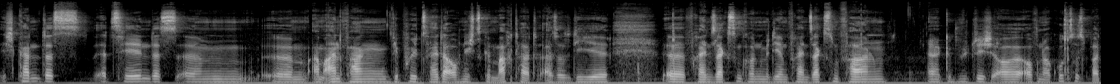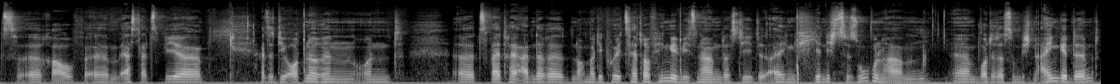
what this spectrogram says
ich kann das erzählen, dass ähm, ähm, am Anfang die Polizei da auch nichts gemacht hat. Also die äh, Freien Sachsen konnten mit ihren Freien Sachsen fahren äh, gemütlich äh, auf den Augustusplatz äh, rauf. Ähm, erst als wir, also die Ordnerin und äh, zwei, drei andere nochmal die Polizei darauf hingewiesen haben, dass die eigentlich hier nichts zu suchen haben, äh, wurde das so ein bisschen eingedämmt.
